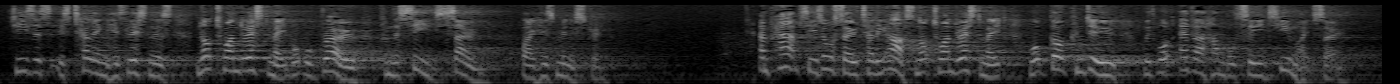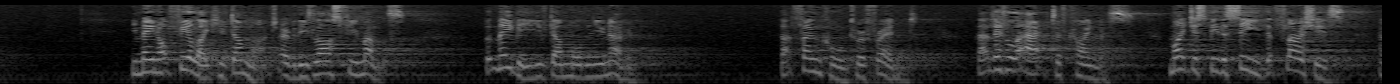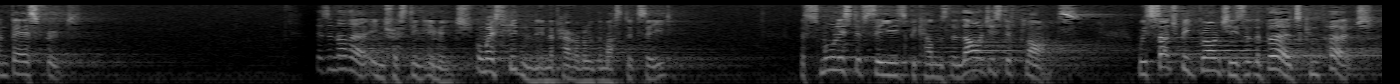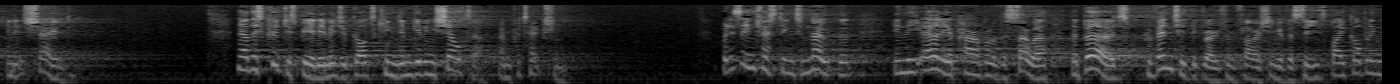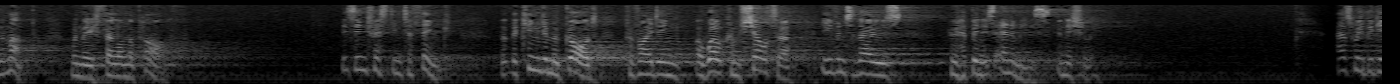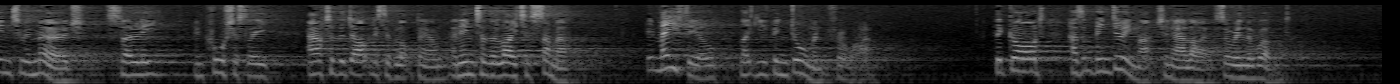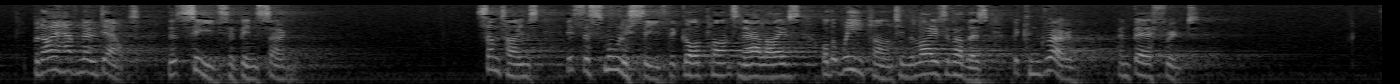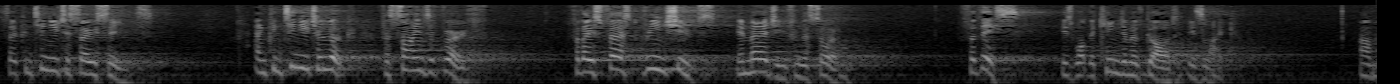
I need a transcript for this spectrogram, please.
Jesus is telling his listeners not to underestimate what will grow from the seeds sown by his ministry. And perhaps he is also telling us not to underestimate what God can do with whatever humble seeds you might sow. You may not feel like you've done much over these last few months, but maybe you've done more than you know. That phone call to a friend, that little act of kindness, might just be the seed that flourishes and bears fruit. There's another interesting image, almost hidden in the parable of the mustard seed. The smallest of seeds becomes the largest of plants, with such big branches that the birds can perch in its shade. Now, this could just be an image of God's kingdom giving shelter and protection. But it's interesting to note that in the earlier parable of the sower, the birds prevented the growth and flourishing of the seeds by gobbling them up when they fell on the path. It's interesting to think that the kingdom of God providing a welcome shelter even to those who have been its enemies initially. As we begin to emerge slowly and cautiously out of the darkness of lockdown and into the light of summer, it may feel like you've been dormant for a while. That God hasn't been doing much in our lives or in the world. But I have no doubt that seeds have been sown. Sometimes it's the smallest seeds that God plants in our lives or that we plant in the lives of others that can grow and bear fruit. So continue to sow seeds and continue to look for signs of growth, for those first green shoots emerging from the soil. For this is what the kingdom of God is like. Amen.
